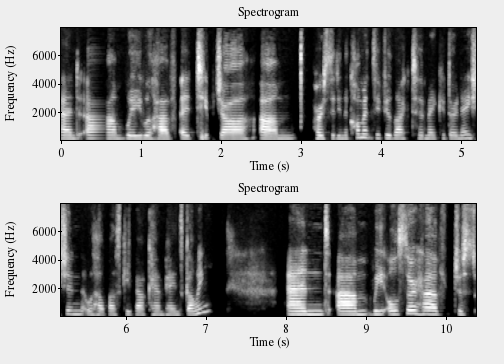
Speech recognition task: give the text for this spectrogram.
and um, we will have a tip jar um, posted in the comments if you'd like to make a donation that will help us keep our campaigns going. And um, we also have just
